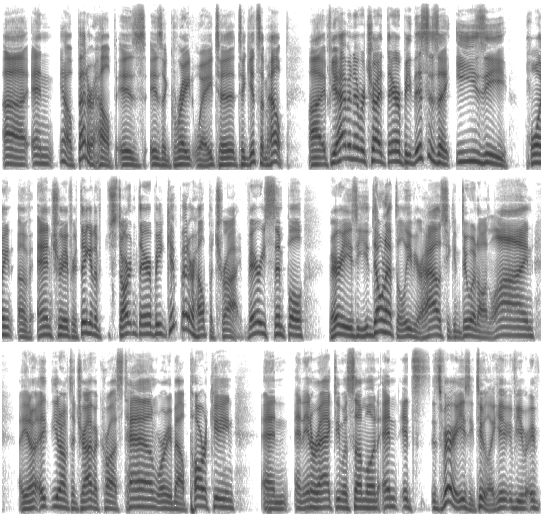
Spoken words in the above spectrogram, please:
Uh, and you know, BetterHelp is is a great way to to get some help. Uh, if you haven't ever tried therapy, this is a easy point of entry. If you're thinking of starting therapy, give BetterHelp a try. Very simple, very easy. You don't have to leave your house. You can do it online. You know, it, you don't have to drive across town, worry about parking and and interacting with someone. And it's it's very easy too. Like if you if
